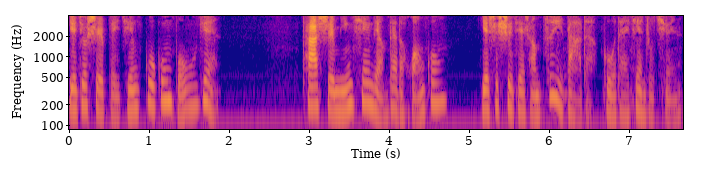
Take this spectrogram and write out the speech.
也就是北京故宫博物院，它是明清两代的皇宫，也是世界上最大的古代建筑群。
